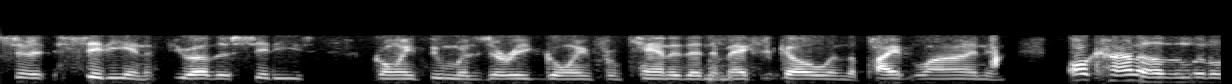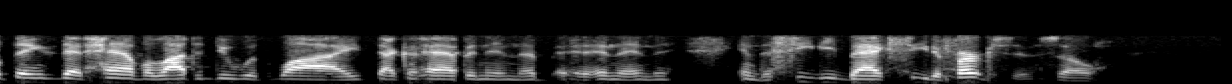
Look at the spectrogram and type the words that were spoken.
City and a few other cities, going through Missouri, going from Canada to Mexico, and the pipeline and all kind of other little things that have a lot to do with why that could happen in the in the in the, CD back seat of Ferguson. So.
